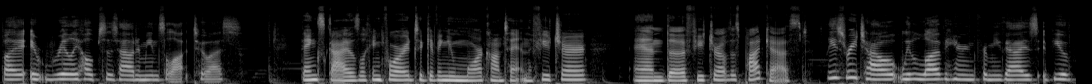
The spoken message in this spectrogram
but it really helps us out and means a lot to us. Thanks, guys. Looking forward to giving you more content in the future and the future of this podcast. Please reach out. We love hearing from you guys. If you have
